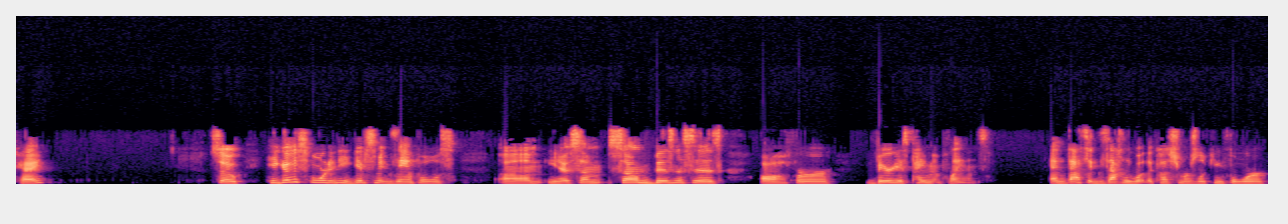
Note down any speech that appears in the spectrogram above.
Okay? So he goes forward and he gives some examples um, you know, some some businesses offer various payment plans, and that's exactly what the customer is looking for,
